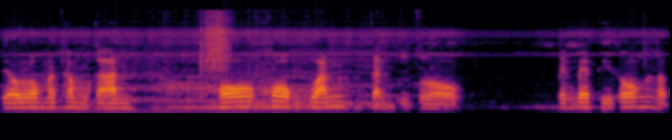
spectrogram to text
เดี๋ยวเรามาทำการพอคอกวันกันอีกรอบ เป็นแบบที่สองนะครับ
